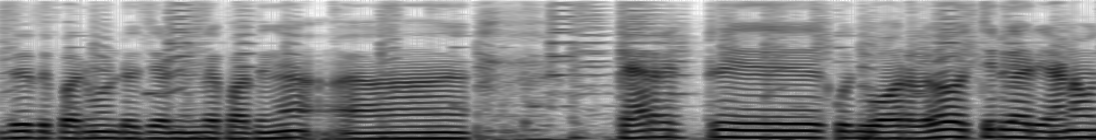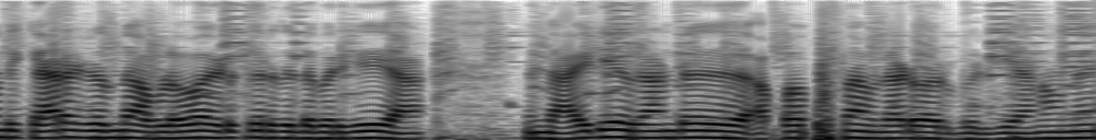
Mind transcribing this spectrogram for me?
இது இது பர்மனெண்ட் வச்சு நீங்களே பார்த்துங்க. கேரட்டு கொஞ்சம் ஓரளவு வச்சுருக்காரு. ஏன்னா வந்து கேரட் வந்து அவ்வளோவா எடுக்கிறது இல்லை பிறகு. இந்த ஐடியா விளாண்டு அப்பப்போ தான் விளையாடுவார் பிறகு. ஏன்னா வந்து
